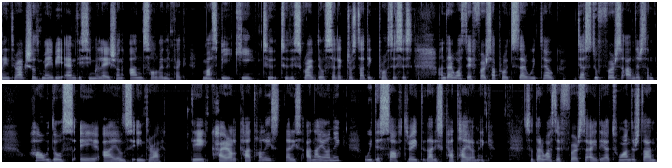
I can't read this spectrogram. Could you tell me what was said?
interactions, maybe MD simulation and solvent effect must be key to, to describe those electrostatic processes. And that was the first approach that we took, just to first understand how those ions interact the chiral catalyst that is anionic with the substrate that is cationic. So that was the first idea to understand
